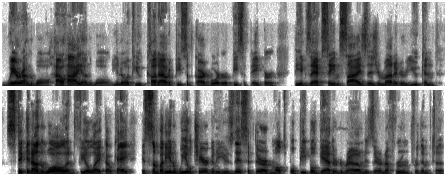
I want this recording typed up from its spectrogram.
where on the wall? How high on the wall? You know, if you cut out a piece of cardboard or a piece of paper the exact same size as your monitor, you can stick it on the wall and feel like, okay, is somebody in a wheelchair going to use this? If there are multiple people gathered around, is there enough room for them to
